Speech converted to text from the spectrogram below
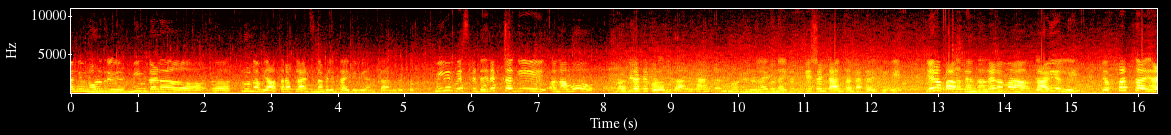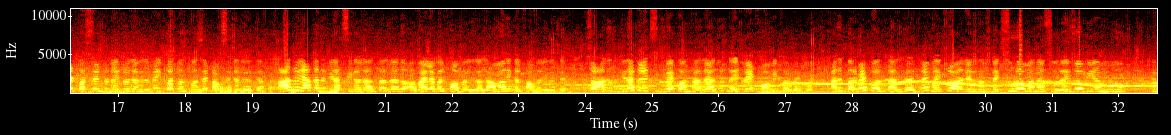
ಇವಾಗ ನೀವು ನೋಡಿದ್ರಿ, ಮೀನುಗಳ ಥ್ರೂ ನಾವು ಯಾವ ಥರ ಪ್ಲಾಂಟ್ಸ್ನ ಬೆಳೀತಾ ಇದ್ದೀವಿ ಅಂತ ಅಂದ್ಬಿಟ್ಟು. ಮೀನಿನ ವೇಸ್ಟ್ ಡೈರೆಕ್ಟಾಗಿ ನಾವು ಗಿಡಕ್ಕೆ ಕೊಡೋದಿಲ್ಲ. ಈ ಟ್ಯಾಂಕ್ ನೀವು ನೋಡಿದ್ರಲ್ಲ ಇದು ನೈಟ್ರಿಫಿಕೇಶನ್ ಟ್ಯಾಂಕ್ ಅಂತ ಕರಿತೀವಿ. ಏನಪ್ಪ ಆಗುತ್ತೆ ಅಂತಂದರೆ, ನಮ್ಮ ಗಾಳಿಯಲ್ಲಿ ಎಪ್ಪತ್ತ ಎರಡು ಪರ್ಸೆಂಟ್ ನೈಟ್ರೋಜನ್ ಇರುತ್ತೆ, ಇಪ್ಪತ್ತೊಂದು ಪರ್ಸೆಂಟ್ ಆಕ್ಸಿಜನ್ ಇರುತ್ತೆ. ಆದರೂ ಯಾಕಂದ್ರೆ ಗಿಡಕ್ಕೆ ಸಿಗಲ್ಲ ಅಂತಂದರೆ ಅದು ಅವೈಲೇಬಲ್ ಫಾರ್ಮಲ್ಲಿ ಇರಲ್ಲ ಅಮಾನಿಕಲ್ ಫಾರ್ಮಲ್ಲಿ ಇರುತ್ತೆ. ಸೊ ಅದು ಗಿಡಗಳಿಗೆ ಸಿಗಬೇಕು ಅಂತಂದ್ರೆ ಅದು ನೈಟ್ರೇಟ್ ಫಾರ್ಮಿಗೆ ಬರಬೇಕು. ಅದಕ್ಕೆ ಬರಬೇಕು ಅಂತ ಅಂತಂದ್ರೆ micro organisms like pseudomonas rhizobium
